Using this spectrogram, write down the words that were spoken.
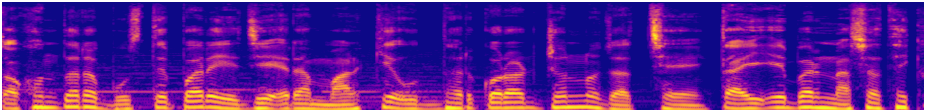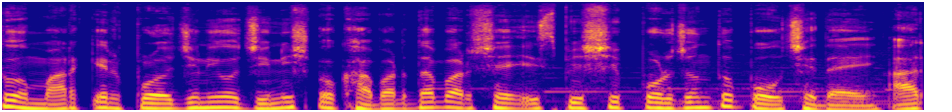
তখন তারা বুঝতে পারে যে এরা মার্ককে উদ্ধার করার জন্য যাচ্ছে। তাই এবার নাসা থেকেও মার্কের প্রয়োজনীয় জিনিস ও খাবার দাবার সে স্পেসশিপ পর্যন্ত পৌঁছে দেয়। আর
